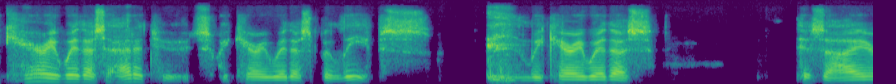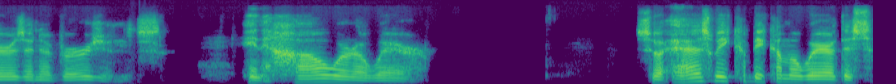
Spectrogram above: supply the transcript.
carry with us attitudes, we carry with us beliefs, we carry with us desires and aversions in how we're aware. So as we can become aware of this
